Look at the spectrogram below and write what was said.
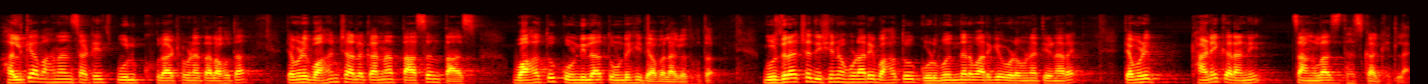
हलक्या वाहनांसाठीच पूल खुला ठेवण्यात आला होता. त्यामुळे वाहन चालकांना तासन तास वाहतूक कोंडीला तोंडही द्यावं लागत होतं. गुजरातच्या दिशेनं होणारी वाहतूक घोडबंदर मार्गे वळवण्यात येणार आहे. त्यामुळे ठाणेकरांनी चांगलाच धसका घेतलाय.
